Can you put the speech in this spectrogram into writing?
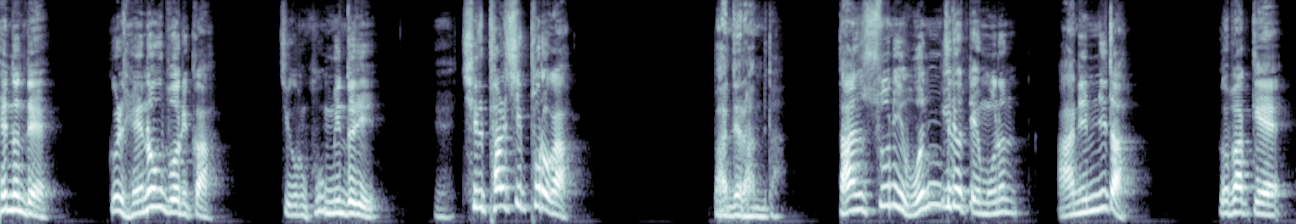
했는데 그걸 해놓고 보니까 지금 국민들이 7, 80%가 반대를 합니다. 단순히 원기료 때문은 아닙니다. 그 밖에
